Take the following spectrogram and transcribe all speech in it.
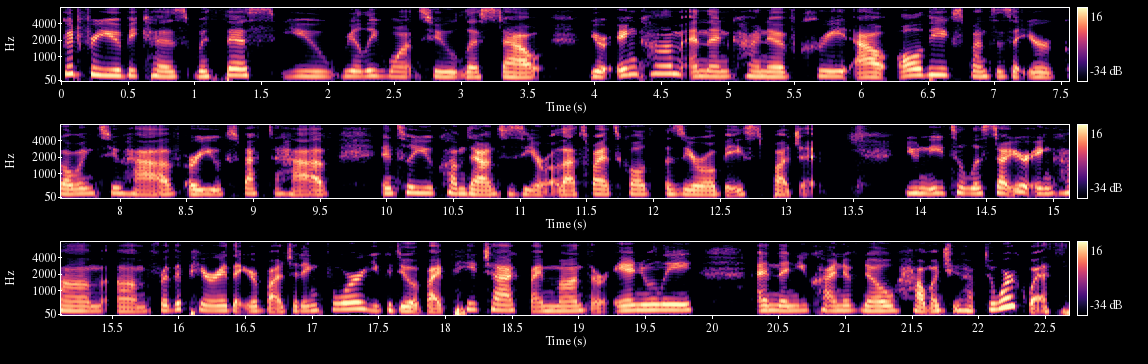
good for you because with this, you really want to list out your income and then kind of create out all the expenses that you're going to have or you expect to have until you come down to zero. That's why it's called a zero based budget. You need to list out your income um, for the period that you're budgeting for. You could do it by paycheck, by month, or annually. And then you kind of know how much you have to work with.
